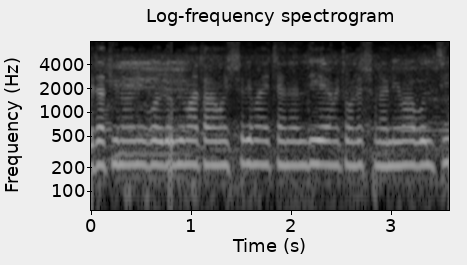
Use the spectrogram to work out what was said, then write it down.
এটা তৃণমূলী ভৈরবী মা তারমেশ্বরী মায়ের চ্যানেল দিয়ে আমি তোমাদের সোনালী মা বলছি।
